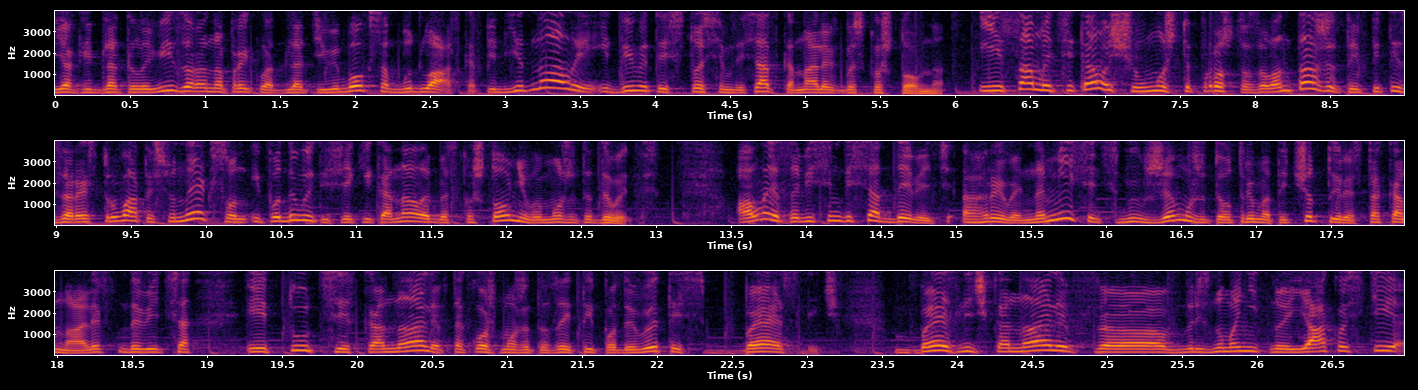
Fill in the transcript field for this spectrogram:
як і для телевізора, наприклад, для TV бокса. Будь ласка, під'єднали і дивитесь 170 каналів безкоштовно. І саме цікаво, що ви можете просто завантажити, піти зареєструватись у Nexon і подивитись, які канали безкоштовні ви можете дивитись. Але за 89 гривень на місяць ви вже можете отримати 400 каналів. Дивіться, і тут цих каналів також можете зайти подивитись безліч. Безліч каналів е, різноманітної якості,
